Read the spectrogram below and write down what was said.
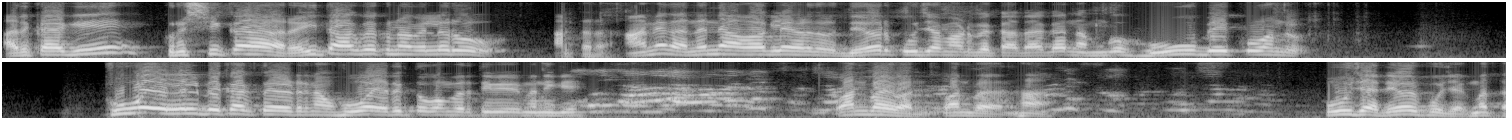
ಅದಕ್ಕಾಗಿ ಕೃಷಿಕ ರೈತ ಆಗ್ಬೇಕು ನಾವೆಲ್ಲರೂ ಅಂತಾರ. ಆಮ್ಯಾಗ ಅನನ್ಯ ಅವಾಗ್ಲೇ ಹೇಳಿದ್ರು, ದೇವ್ರ ಪೂಜೆ ಮಾಡ್ಬೇಕಾದಾಗ ನಮ್ಗೂ ಹೂ ಬೇಕು ಅಂದ್ರು. ಹೂವ ಎಲ್ಲೆಲ್ಲಿ ಬೇಕಾಗ್ತದೆ ಹೇಳ್ರಿ ನಾವು? ಹೂವ ಎದಕ್ ತಗೊಂಡ್ಬರ್ತೀವಿ ಮನೆಗೆ? One by one one by one ಹಾ. ಪೂಜಾ ದೇವ್ರ ಪೂಜೆಗೆ ಮತ್ತ?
